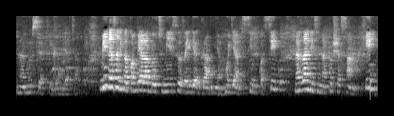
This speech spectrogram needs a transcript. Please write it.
na nusu ya kiganja chako. Mi naweza nikakwambia labda utumie sio zaidi ya gramu mia moja hamsini kwa siku, nadhani zinatosha sana. Hii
